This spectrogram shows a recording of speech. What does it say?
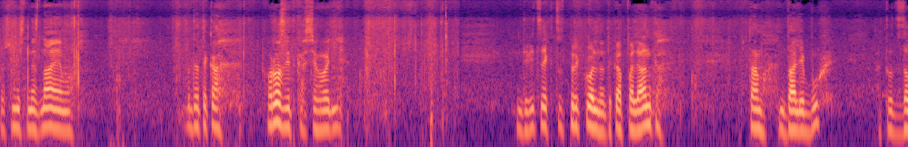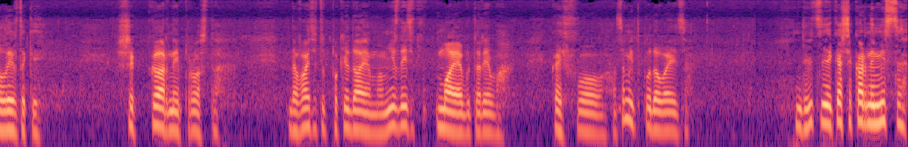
тож місць не знаємо. Буде така розвідка сьогодні. Дивіться, як тут прикольно, така полянка. Там далі бух, а тут залив такий. Шикарний просто. Давайте тут покидаємо. Мені здається, тут має бути риба. Кайфово. А це мені тут подобається. Дивіться, яке шикарне місце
